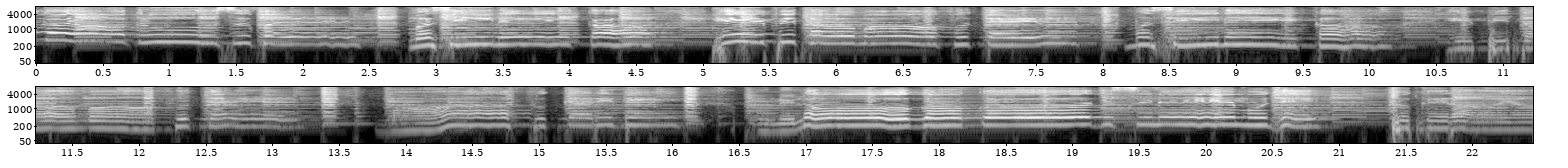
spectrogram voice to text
गया क्रूस पर, मसीह ने कहा, हे पिता, माफ़ कर। मसीह ने कहा, हे पिता, माफ़ करे, माफ़ कर दे उन लोगों को जिसने मुझे ठुकराया।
